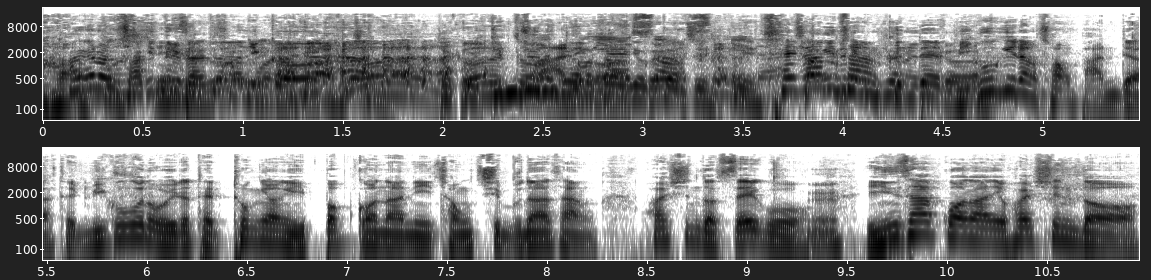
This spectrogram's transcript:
당연한 자기들이 것 같아요. 체감상 근데 미국이랑 정 반대 같아요. 미국은 오히려 대통령의 입법 권한이 정치 문화상 훨씬 더 세고 네. 인사 권한이 훨씬 더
